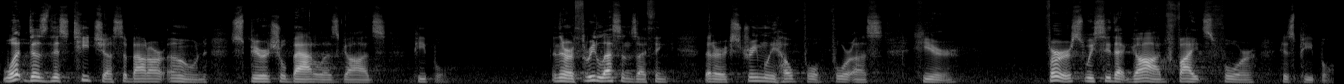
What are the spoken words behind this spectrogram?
what does this teach us about our own spiritual battle as God's people? And there are three lessons, I think, that are extremely helpful for us here. First, we see that God fights for his people.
